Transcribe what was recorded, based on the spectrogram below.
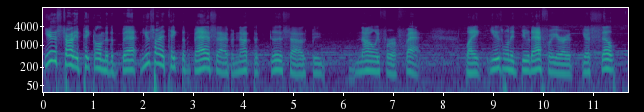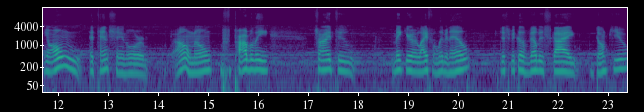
you're just trying to pick on the, the bad. You're trying to take the bad side, but not the good side. Not only for a fact. Like you just want to do that for your yourself, your own attention, or I don't know, probably trying to make your life a living hell just because Velvet Sky dumped you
